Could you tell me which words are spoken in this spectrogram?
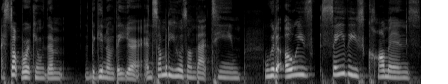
I stopped working with them the beginning of the year, and somebody who was on that team would always say these comments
